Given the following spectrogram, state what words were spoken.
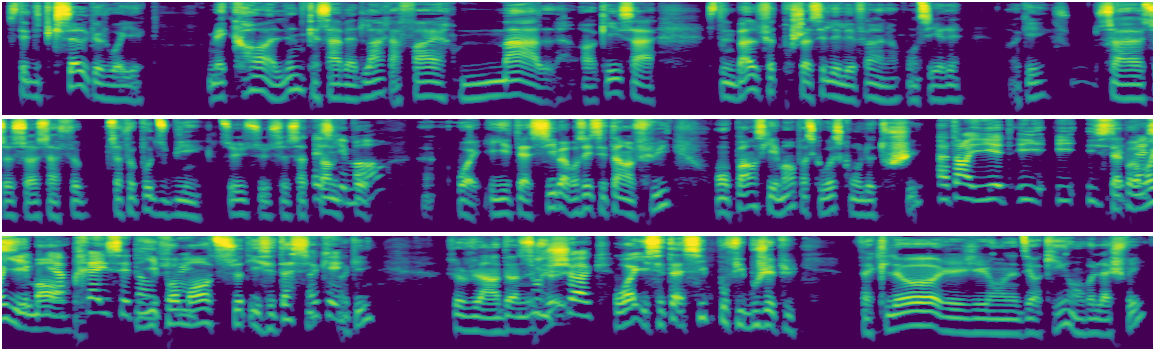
C'était des pixels que je voyais. Mais Colin, que ça avait de l'air à faire mal. OK? Ça, c'était une balle faite pour chasser l'éléphant là, qu'on tirait. OK? Ça, ça, ça, ça fait, ça fait pas du bien. Tu sais, ça, ça te Est-ce tente qu'il est pas. mort? Oui, il est assis, puis après ça, il s'est enfui. On pense qu'il est mort parce que où est-ce qu'on l'a touché? Attends, il, est, il, il, il s'est moi, il assis, est mort. Puis après, il s'est Il est pas enfui. mort tout de suite. Il s'est assis. OK. Je vous en donne. Sous le choc. Ouais, il s'est assis, pouf, il bougeait plus. Fait que là, on a dit, OK, on va l'achever.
